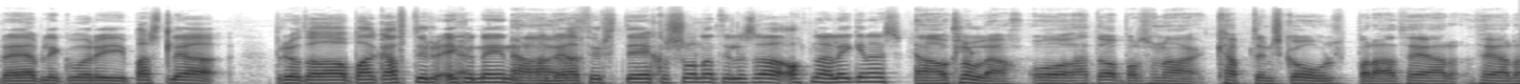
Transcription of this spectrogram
breyðablík voru í bastli að brjóta það á bak aftur einhvern veginn, Já, þannig að þurfti eitthvað svona til þess að opna leikina þess já, klálega og þetta var bara svona captain's goal bara þegar, þegar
